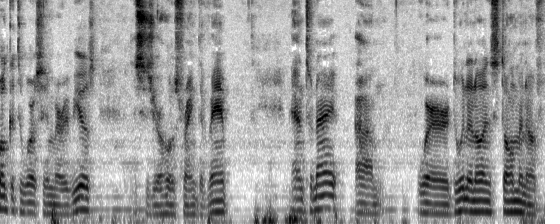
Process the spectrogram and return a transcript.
Welcome to World Cinema Reviews. This is your host Frank daVamp, and tonight um, we're doing another installment of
